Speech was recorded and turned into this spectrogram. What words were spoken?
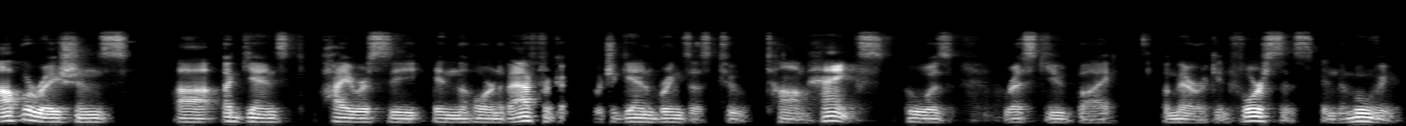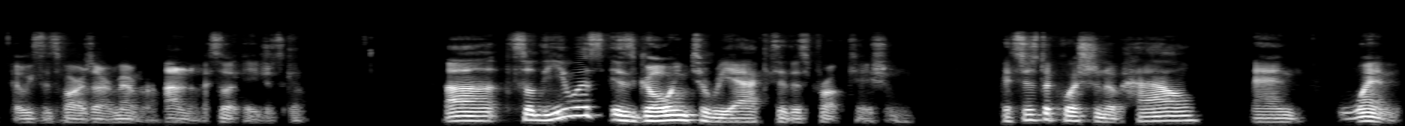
operations uh, against piracy in the Horn of Africa, which again brings us to Tom Hanks, who was rescued by American forces in the movie, at least as far as I remember. I don't know, I saw it ages ago. Uh, so the US is going to react to this provocation. It's just a question of how and when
